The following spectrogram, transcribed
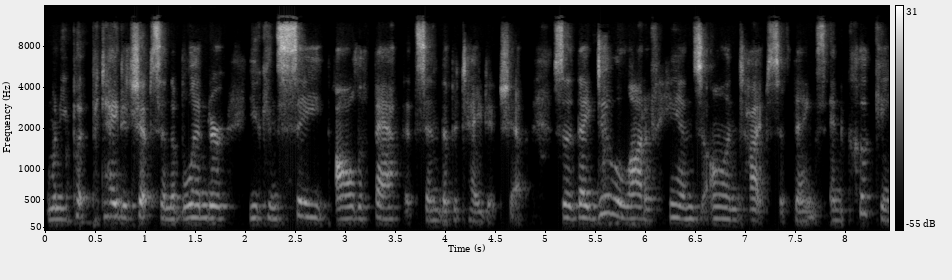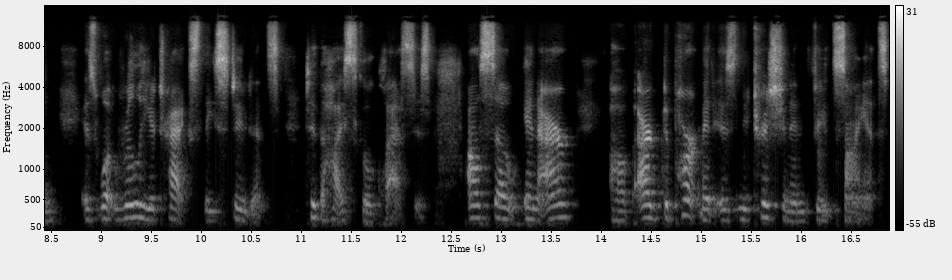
When you put potato chips in the blender, you can see all the fat that's in the potato chip. So they do a lot of hands on types of things. And cooking is what really attracts these students to the high school classes. Also, in our uh, our department is nutrition and food science.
